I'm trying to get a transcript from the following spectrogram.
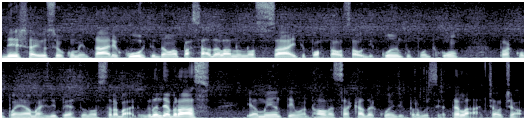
deixa aí o seu comentário, curte, dá uma passada lá no nosso site, portalsaudequanto.com, para acompanhar mais de perto o nosso trabalho. Um grande abraço e amanhã tem uma nova sacada quântica para você. Até lá, tchau, tchau.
